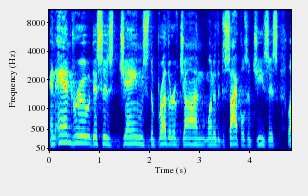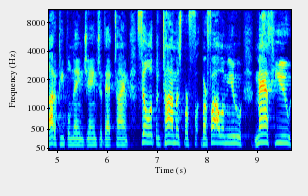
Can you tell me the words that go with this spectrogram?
and Andrew. This is James, the brother of John, one of the disciples of Jesus. A lot of people named James at that time. Philip and Thomas, Bartholomew, Matthew,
